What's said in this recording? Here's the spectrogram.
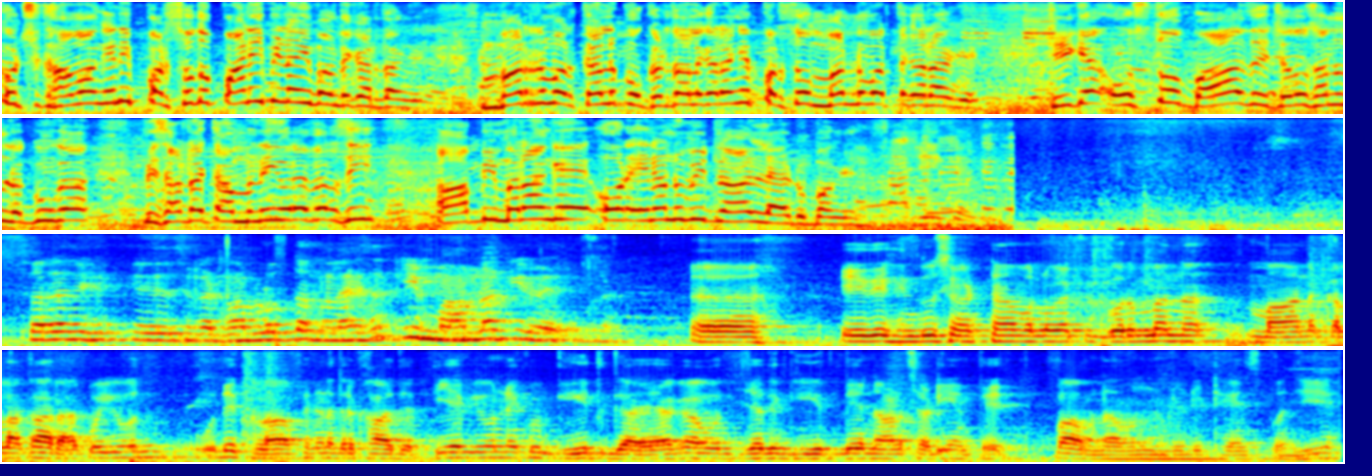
ਕੁਝ ਖਾਵਾਂਗੇ ਨਹੀਂ ਪਰਸੋਂ ਤੋਂ ਪਾਣੀ ਪੀਣਾ ਹੀ ਬੰਦ ਕਰ ਦਾਂਗੇ। ਮਰਨ ਵਰਤ ਕੱਲ ਭੁੱਖ ਹੜਤਾਲ ਕਰਾਂਗੇ ਪਰਸੋਂ ਮਰਨ ਵਰਤ ਕਰਾਂਗੇ। ਠੀਕ ਹੈ ਉਸ ਤੋਂ ਬਾਅਦ ਜਦੋਂ ਸਾਨੂੰ ਲੱਗੂਗਾ ਵੀ ਸਾਡਾ ਕੰਮ ਨਹੀਂ ਹੋ ਰਿਹਾ ਫਿਰ ਅਸੀਂ ਆਪ ਵੀ ਮਰਾਂਗੇ ਔਰ ਇਹਨਾਂ ਨੂੰ ਵੀ ਨਾਲ ਲੈ ਡੁੱਬਾਂਗੇ। ਸਰ ਇਹ ਸੰਗਠਨਾਂ ਵੱਲੋਂ ਧਰਨਾ ਲਾਇਆ ਸਰ ਕੀ ਮਾਮਲਾ ਕੀ ਹੋਇਆ ਇਹਦੇ ਹਿੰਦੂ ਸੰਗਠਨਾਂ ਵੱਲੋਂ ਇੱਕ ਗੁਰਮਨ ਮਾਨ ਕਲਾਕਾਰ ਆ, ਕੋਈ ਉਹ- ਉਹਦੇ ਖਿਲਾਫ ਇਹਨਾਂ ਨੇ ਦਰਖਾਸਤ ਦਿੱਤੀ ਹੈ ਕਿ ਉਹਨੇ ਕੋਈ ਗੀਤ ਗਾਇਆਗਾ ਉਹ ਜਦ ਗੀਤ ਦੇ ਨਾਲ ਸਾਡੀਆਂ ਤੇ ਭਾਵਨਾਵਾਂ ਨੂੰ ਜਿਹੜੀ ਠੇਸ ਪਹੁੰਚੀ ਹੈ,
